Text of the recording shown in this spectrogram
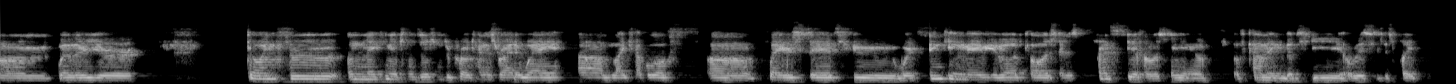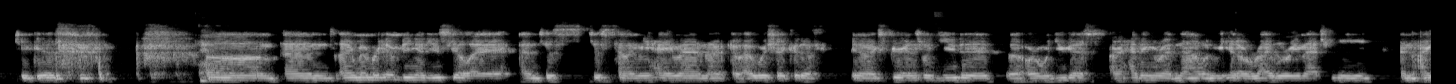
um, whether you're going through and making a transition to pro tennis right away, um, like a couple of uh, players did who were thinking maybe about college tennis. Frances Tiafoe was thinking of, of coming, but he obviously just played too good. um, and I remember him being at UCLA and just just telling me, "Hey, man, I, I wish I could have." You know, experienced what you did uh, or what you guys are having right now. When we had a rivalry match, he and I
